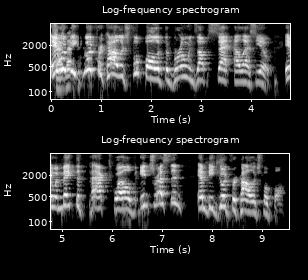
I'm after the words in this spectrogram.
it would that, be good for college football if the Bruins upset LSU. It would make the Pac 12 interesting and be good for college football.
